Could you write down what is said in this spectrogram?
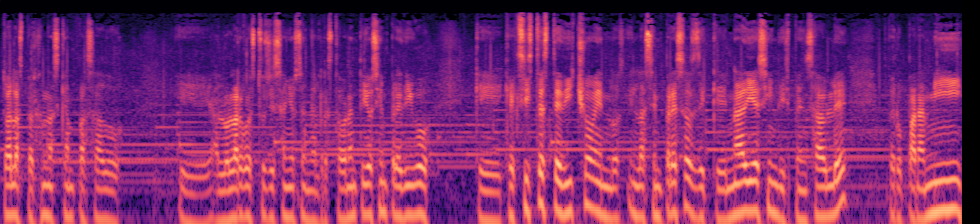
todas las personas que han pasado eh, a lo largo de estos 10 años en el restaurante. Yo siempre digo que, existe este dicho en, en, las empresas de que nadie es indispensable, pero para mí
